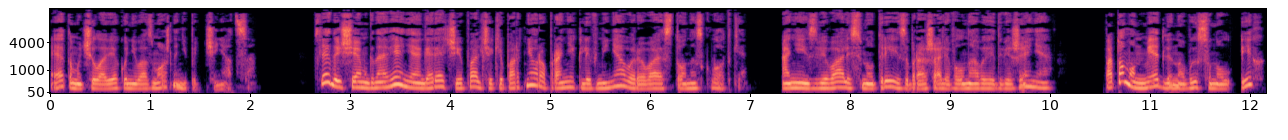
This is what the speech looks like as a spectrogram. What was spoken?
Этому человеку невозможно не подчиняться. В следующее мгновение горячие пальчики партнера проникли в меня, вырывая стон из глотки. Они извивались внутри, изображали волновые движения. Потом он медленно высунул их,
